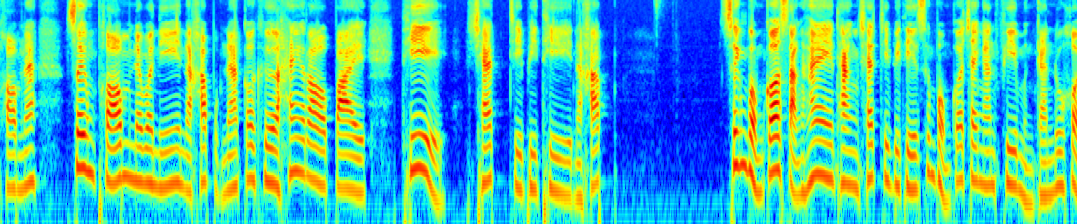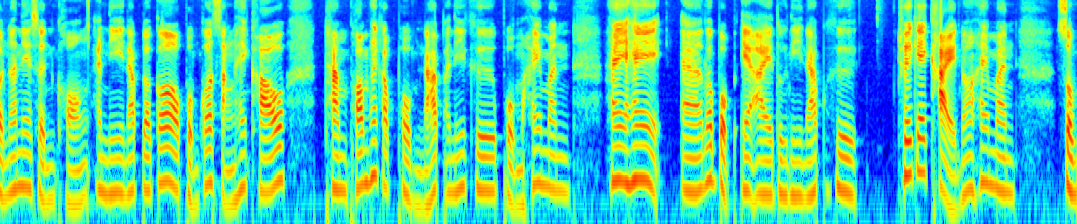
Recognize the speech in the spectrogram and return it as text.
พร้อมนะ ซึ่งพร้อมในวันนี้นะครับผมนะก็คือให้เราไปที่ Chat GPT นะครับซึ่งผมก็สั่งให้ทาง Chat GPT ซึ่งผมก็ใช้งานฟรีเหมือนกันทุกคนนะในส่วนของอันนี้นะครับ แล้วก็ผมก็สั่งให้เขาทำพร้อมให้กับผมนะครับ อันนี้คือผมให้มันให้ให้ระบบ AI ตรงนี้นะครับ คือ ช่วยแก้ไขเนาะให้มันสม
